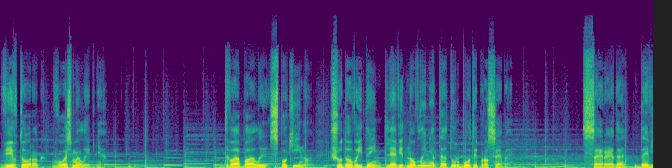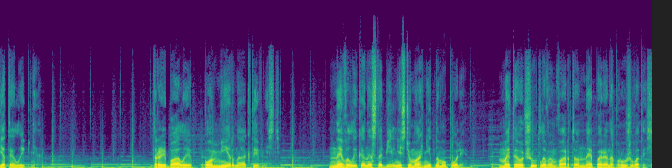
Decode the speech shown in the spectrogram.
Вівторок, 8 липня. 2 бали спокійно. Чудовий день для відновлення та турботи про себе. Середа, 9 липня. 3 бали помірна активність. Невелика нестабільність у магнітному полі. Метеочутливим варто не перенапружуватись.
